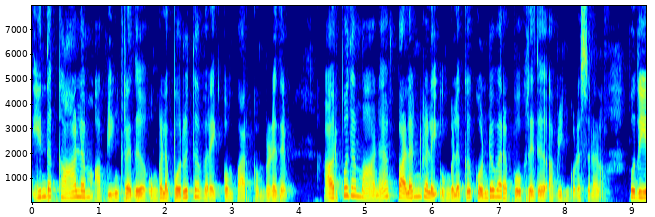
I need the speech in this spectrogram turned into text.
இந்த காலம் அப்படிங்கிறது உங்களை பொறுத்த வரைக்கும் பார்க்கும் பொழுது அற்புதமான பலன்களை உங்களுக்கு கொண்டு வரப்போகிறது அப்படின்னு கூட சொல்லலாம். புதிய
